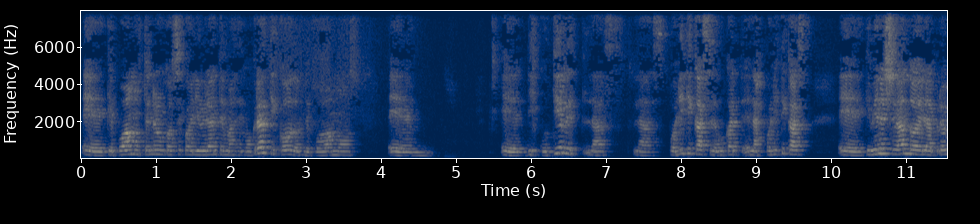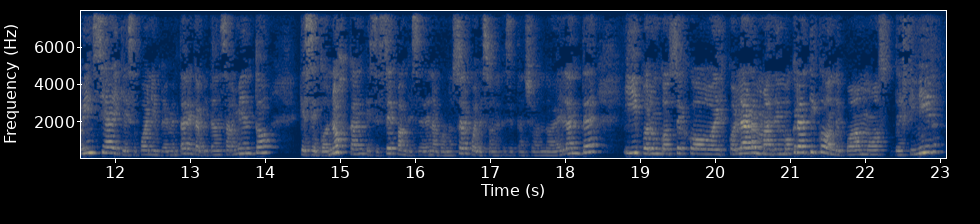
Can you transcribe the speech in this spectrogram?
que podamos tener un Consejo Deliberante más democrático, donde podamos eh, discutir las, las políticas, las políticas que vienen llegando de la provincia y que se puedan implementar en Capitán Sarmiento que se conozcan, que se sepan, que se den a conocer cuáles son las que se están llevando adelante y por un consejo escolar más democrático donde podamos definir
